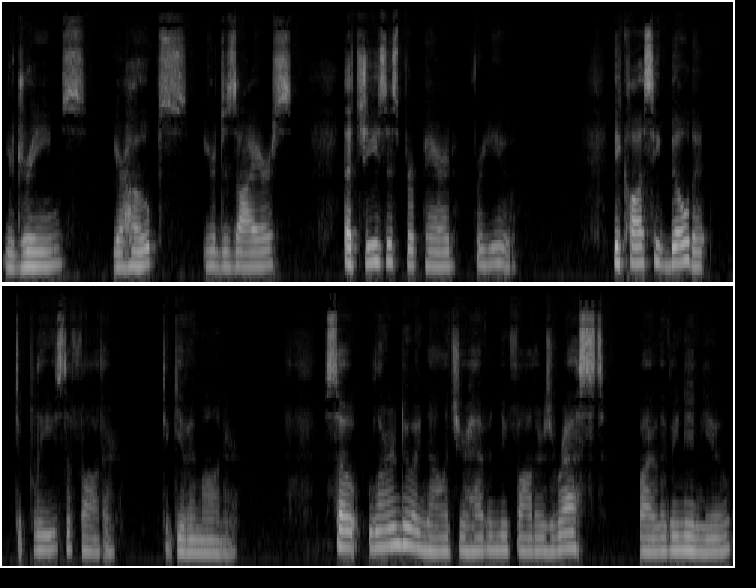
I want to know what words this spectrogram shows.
your dreams, your hopes, your desires that Jesus prepared for you because he built it to please the Father, to give him honor. So learn to acknowledge your Heavenly Father's rest by living in you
